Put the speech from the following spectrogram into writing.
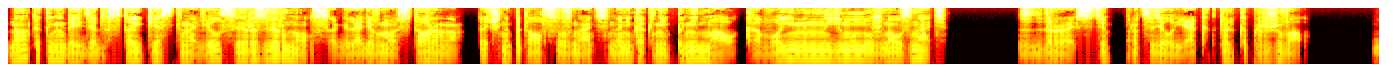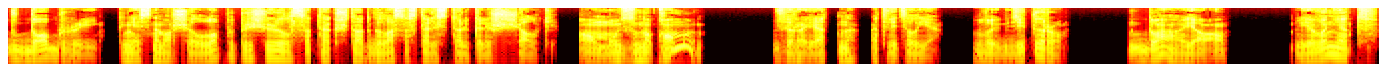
Но, так и не дойдя до стойки, остановился и развернулся, глядя в мою сторону. Точно пытался узнать, но никак не понимал, кого именно ему нужно узнать. «Здрасте», — процедил я, как только проживал. «Добрый», — князь наморщил лоб и прищурился так, что от глаз остались только лишь щелки. «А мы знакомы?» «Вероятно», — ответил я. «Вы к Дитеру?» «Да, я...» «Его нет».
